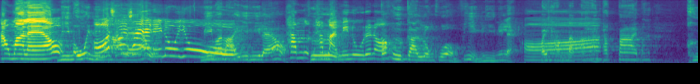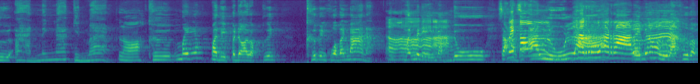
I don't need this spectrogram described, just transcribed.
เอามาแล้วมีมาอุ้ยมีอ๋อมานานใช่ใช่แล้ว อันนี้ดูอยู่ มีมาหลาย EP แล้วทำคือทำหลายเมนูด้วยเนาะก็คือการลงครัวของพี่หญิงลีนี่แหละ อ๋อไปทำแบบอาหารภาคใต้คืออาหารแม่งน่ากินมากเหรอคือไม่ต้องประดิษฐ์ประดอยแบบพื้น คือเป็นครัวบ้านๆอะ อ่ามัมันไม่ได้แบบดูสะไม่อาดต้องสะอาดหรูหราฮารุฮาราเออไม่ต้องฮารุฮาราเลยนะคือแบบ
